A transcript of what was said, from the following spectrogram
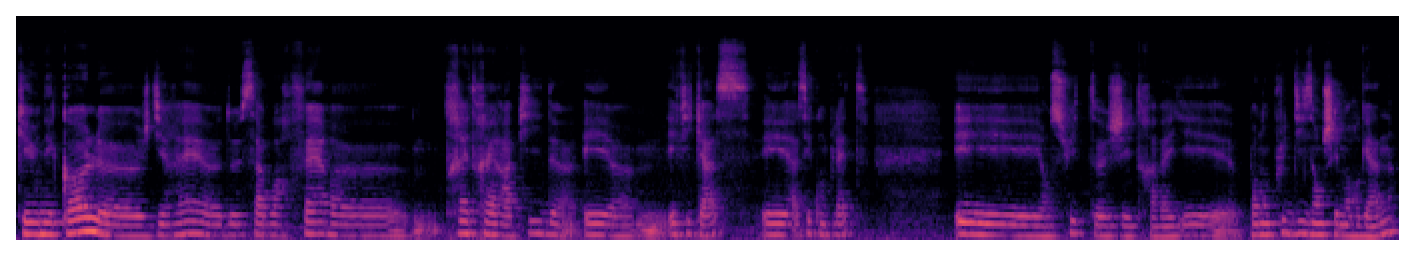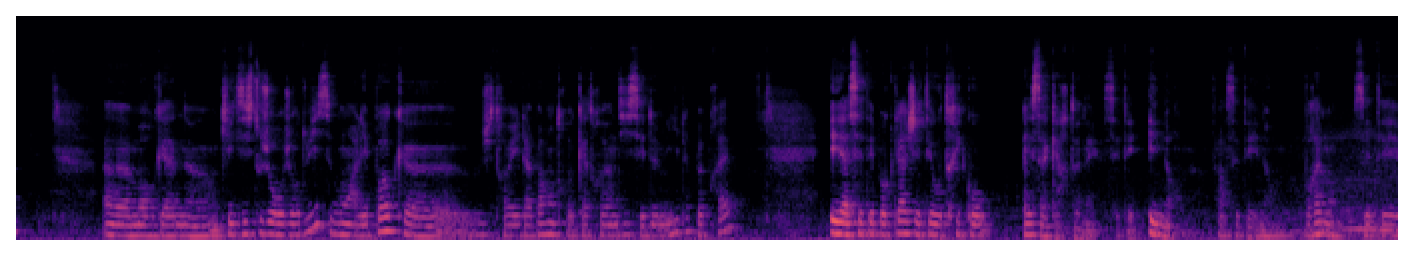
qui est une école, je dirais, de savoir-faire très très rapide et efficace et assez complète. Et ensuite, j'ai travaillé pendant plus de dix ans chez Morgane, euh, Morgane, euh, qui existe toujours aujourd'hui. C'est bon, à l'époque, euh, j'ai travaillé là-bas entre 90 et 2000 à peu près. Et à cette époque-là, j'étais au tricot et ça cartonnait. C'était énorme. Enfin, c'était énorme. Vraiment. C'était.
